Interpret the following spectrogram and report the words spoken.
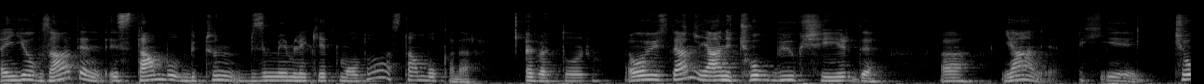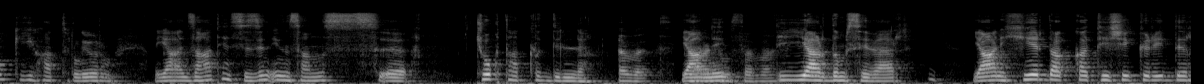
E, Yok zaten İstanbul bütün bizim memleket Moldova İstanbul kadar. Evet doğru. O yüzden yani çok büyük şehirdi. Ee, Yani çok iyi hatırlıyorum. Yani zaten sizin insanınız e, çok tatlı dilli. Evet. Yani Yardımsever. yardımsever. Yani her dakika teşekkür eder,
